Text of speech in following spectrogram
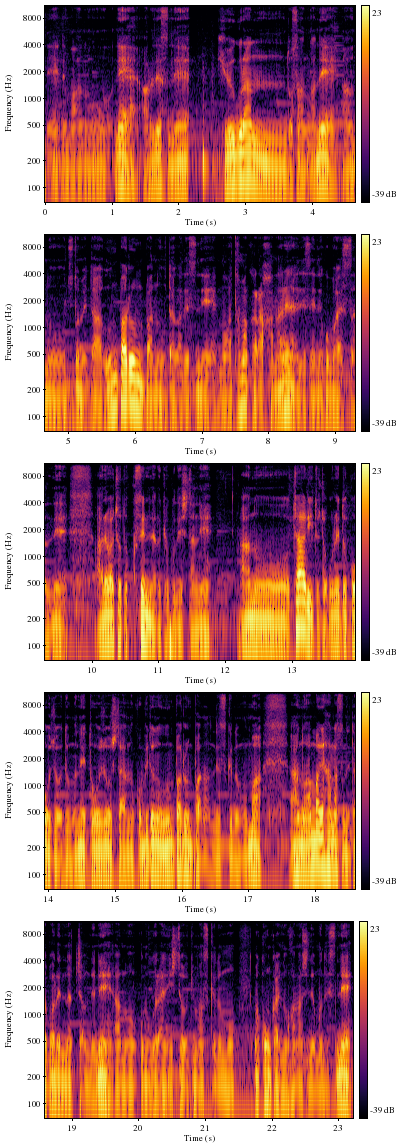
ねでもあのね、あれですね、ヒュー・グランドさんがね、あの、務めたうんぱるんぱの歌がですね、もう頭から離れないですね、猫林さんね。あれはちょっと癖になる曲でしたね。あのチャーリーとチョコレート工場でもね、登場したあの小人のうんぱるんぱなんですけども、まあ、あの、あんまり話すとネタバレになっちゃうんでね、あの、このぐらいにしておきますけども、まあ、今回のお話でもですね、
